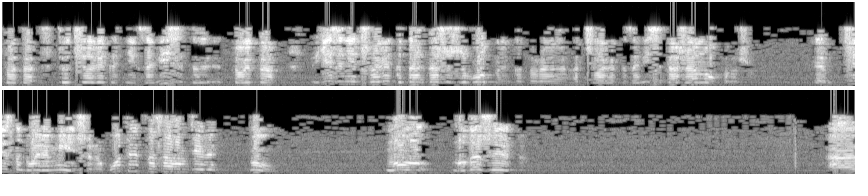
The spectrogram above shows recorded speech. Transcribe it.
что это, что человек от них зависит, э, то это, если нет человека, да, даже животное, которое от человека зависит, даже оно хорошо. Э, честно говоря, меньше работает на самом деле, ну, но, но даже это. А,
